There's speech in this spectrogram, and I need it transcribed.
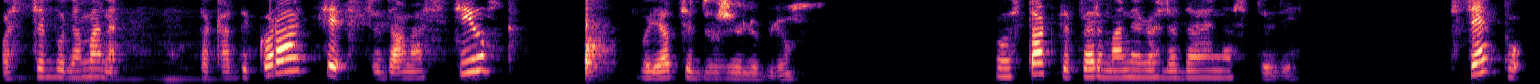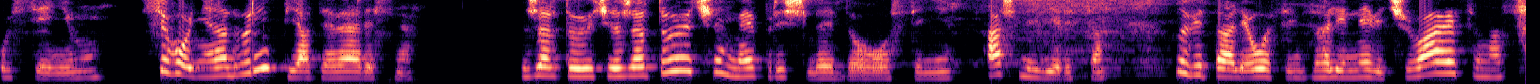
Ось це буде в мене така декорація сюди на стіл, бо я це дуже люблю. Ось так тепер в мене виглядає на столі. Все по осінньому. Сьогодні на дворі 5 вересня. Жартуючи, жартуючи, ми прийшли до осені. Аж не віриться. Ну, в осінь взагалі не відчувається. У нас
